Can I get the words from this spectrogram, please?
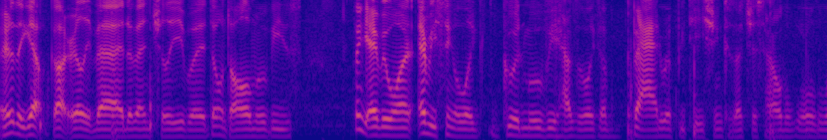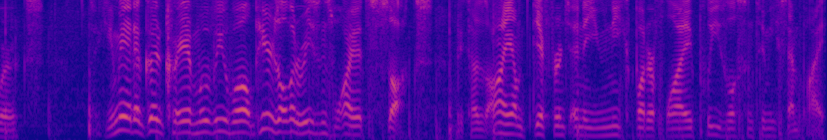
hear they got, got really bad eventually, but don't all movies. I think everyone, every single like good movie has like a bad reputation because that's just how the world works. It's like, you made a good creative movie? Well, here's all the reasons why it sucks. Because I am different and a unique butterfly. Please listen to me, senpai.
